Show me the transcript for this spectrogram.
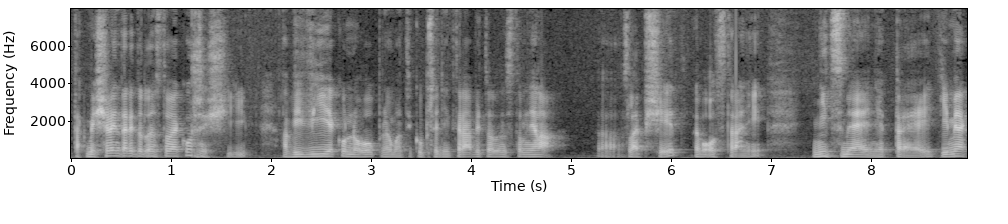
tak Michelin tady tohle toho jako řeší a vyvíjí jako novou pneumatiku přední, která by tohle měla eh, zlepšit nebo odstranit. Nicméně prej, tím jak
